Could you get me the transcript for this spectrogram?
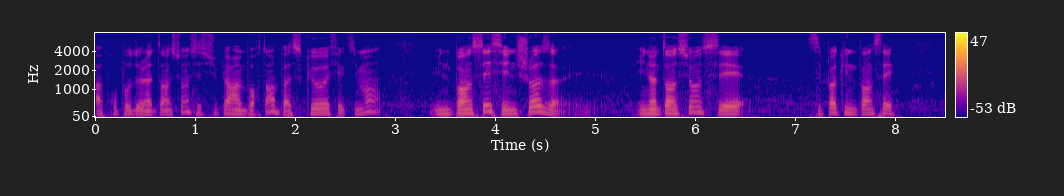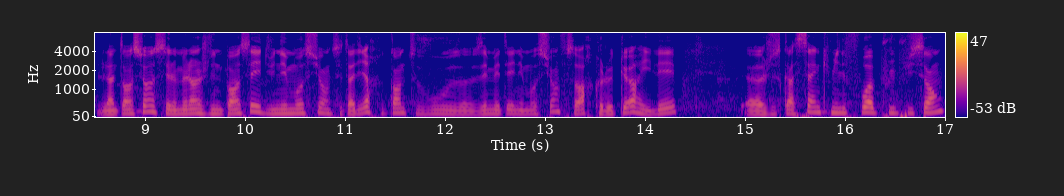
à propos de l'intention c'est super important parce que effectivement une pensée c'est une chose une intention c'est c'est pas qu'une pensée. L'intention c'est le mélange d'une pensée et d'une émotion. C'est à dire que quand vous émettez une émotion il faut savoir que le cœur il est jusqu'à 5000 fois plus puissant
